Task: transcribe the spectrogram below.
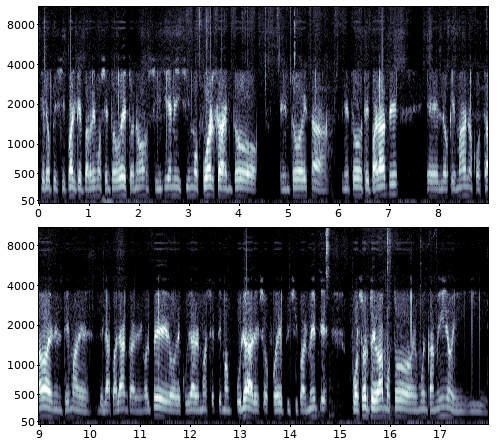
que es lo principal que perdemos en todo esto, ¿no? Si bien hicimos fuerza en todo, en todo esta, en todo este parate, eh, lo que más nos costaba en el tema de, la palanca en el golpeo, de cuidar más el tema muscular, eso fue principalmente. Por suerte vamos todos en buen camino y,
